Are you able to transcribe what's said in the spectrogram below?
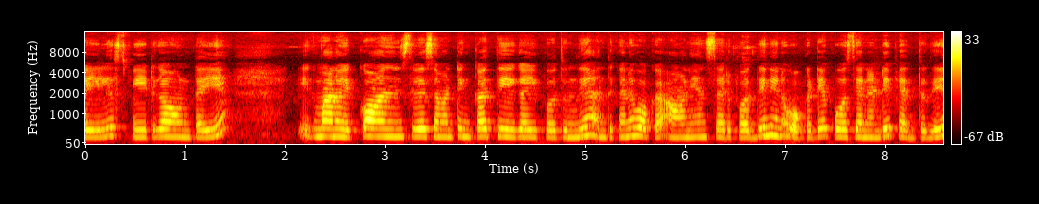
రైలు స్వీట్గా ఉంటాయి. ఇక మనం ఎక్కువ ఆనియన్స్ వేసామంటే ఇంకా తీగ అయిపోతుంది. అందుకని ఒక ఆనియన్స్ సరిపోద్ది. నేను ఒకటే కోసానండి పెద్దది.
